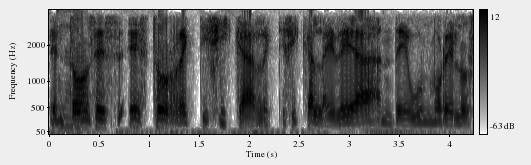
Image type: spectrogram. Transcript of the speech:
Entonces, esto rectifica, rectifica la idea de un Morelos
